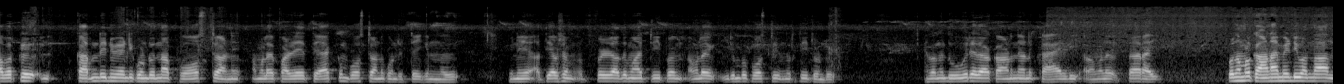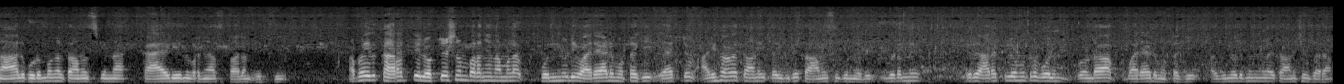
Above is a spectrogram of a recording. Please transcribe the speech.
അവർക്ക് കറണ്ടിന് വേണ്ടി കൊണ്ടുവന്ന പോസ്റ്റാണ് നമ്മളെ പഴയ തേക്കും പോസ്റ്റാണ് കൊണ്ടിട്ടേക്കുന്നത്. പിന്നെ അത്യാവശ്യം ഇപ്പോഴും അത് മാറ്റി ഇപ്പം നമ്മളെ ഇരുമ്പ് പോസ്റ്റ് നിർത്തിയിട്ടുണ്ട്. അപ്പം അങ്ങ് ദൂരെ ഇതാ കാണുന്നതാണ് കാരടി. നമ്മൾ എത്താറായി ഇപ്പോൾ നമ്മൾ കാണാൻ വേണ്ടി വന്ന ആ നാല് കുടുംബങ്ങൾ താമസിക്കുന്ന കാരടി എന്ന് പറഞ്ഞ ആ സ്ഥലം എത്തി. അപ്പോൾ ഇത് കറക്റ്റ് ലൊക്കേഷൻ പറഞ്ഞ് നമ്മളെ പൊന്നുടി വരയാട് മുട്ടയ്ക്ക് ഏറ്റവും അടിഭാഗത്താണ് ഇവർ താമസിക്കുന്നത്. ഇവിടുന്ന് ഒരു അര കിലോമീറ്റർ പോലും കൊണ്ട് ആ വരയാട് മുട്ടയ്ക്ക്. അതിനോട് നിങ്ങളെ കാണിച്ചു തരാം.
